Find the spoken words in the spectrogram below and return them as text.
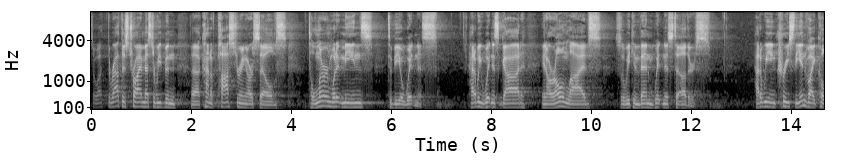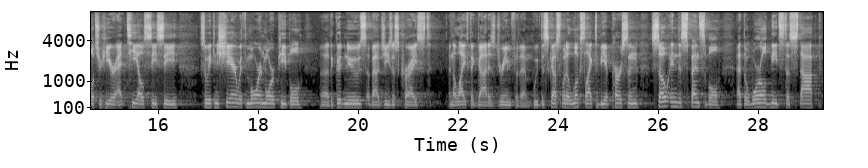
So, uh, throughout this trimester, we've been uh, kind of posturing ourselves to learn what it means to be a witness. How do we witness God in our own lives so that we can then witness to others? How do we increase the invite culture here at TLCC so we can share with more and more people uh, the good news about Jesus Christ and the life that God has dreamed for them? We've discussed what it looks like to be a person so indispensable that the world needs to stop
